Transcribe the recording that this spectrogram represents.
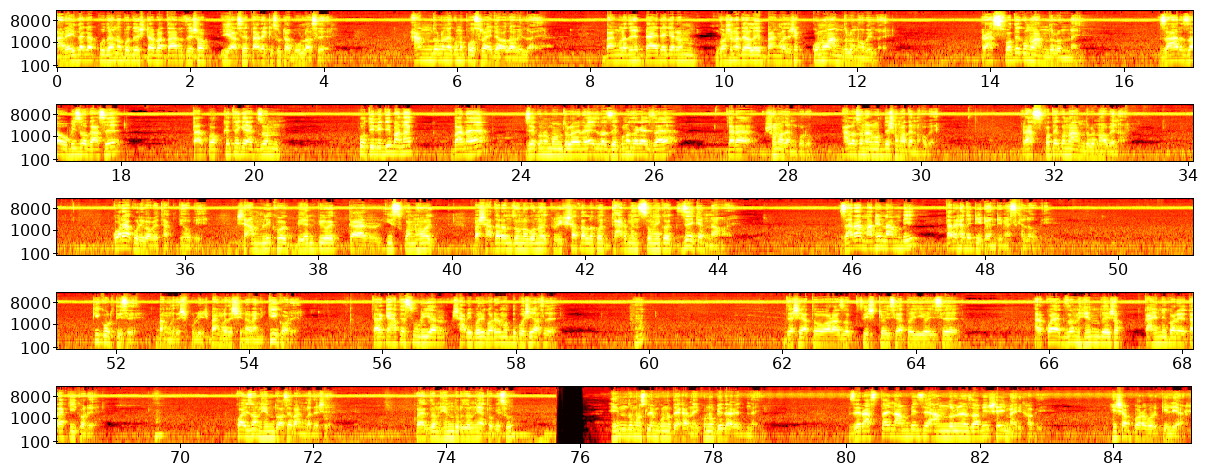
আর এই জায়গা প্রধান উপদেষ্টা বা তার যেসব ই আছে, তারে কিছুটা ভুল আছে। আন্দোলনে কোনো প্রশ্রয় দেওয়া যাবে লয়। বাংলাদেশের ডাইরেক্ট এরকম ঘোষণা দেওয়া যায় বাংলাদেশে কোনো আন্দোলন হবে লয়। রাজপথে কোনো আন্দোলন নাই। যার যা অভিযোগ আছে, তার পক্ষে থেকে একজন প্রতিনিধি বানাক, বানায়া যে কোনো মন্ত্রণালয়ে বা যে কোনো জায়গায় যায়, তারা সমাধান করুক। আলোচনার মধ্যে সমাধান হবে। রাজপথে কোনো আন্দোলন হবে না। কড়াকড়িভাবে থাকতে হবে। সে আমলিক হোক বিএনপি হোক আর ইসকন হোক বা সাধারণ জনগণ হোক রিক্সা চালক হোক গার্মেন্টস শ্রমিক হোক যে কেন না হয়। যারা মাঠে নামবে, তারা সাথে টি টোয়েন্টি ম্যাচ খেলা হবে। কি করতেছে বাংলাদেশ পুলিশ, বাংলাদেশ সেনাবাহিনী? কি করে? তারা কি হাতে চুরি আর শাড়ি পরে ঘরের মধ্যে বসে আছে? হ্যাঁ দেশে এত অরাজক সৃষ্টি হয়েছে এত ই হয়েছে আর কয়েকজন হিন্দু এসব কাহিনী করে, তারা কি করে? কয়েকজন হিন্দু আছে বাংলাদেশে? কয়েকজন হিন্দুর জন্য এত কিছু? হিন্দু, মুসলিম কোনো দেখা নাই, কোনো ভেদাভেদ নাই। যে রাস্তায় নামবে, যে আন্দোলনে যাবে, সেই মাইর খাবে। হিসাব বরাবর ক্লিয়ার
